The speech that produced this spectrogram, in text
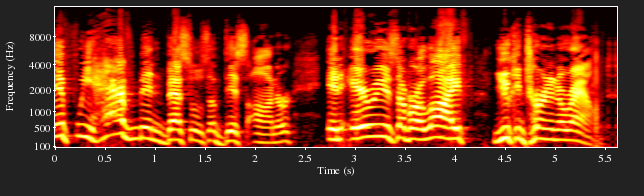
If we have been vessels of dishonor in areas of our life, you can turn it around.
